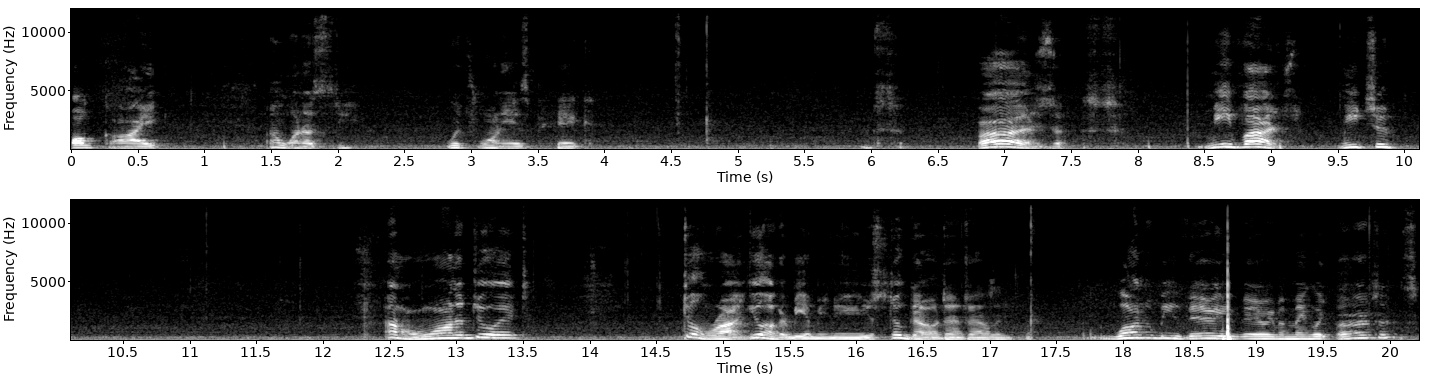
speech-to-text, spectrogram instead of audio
Okay, I want to see which one is pick. Buzz. Me Buzz. Me too. I don't want to do it. Don't run. You are gonna be a mini. You still got 10,000. Want to be very, very with persons.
